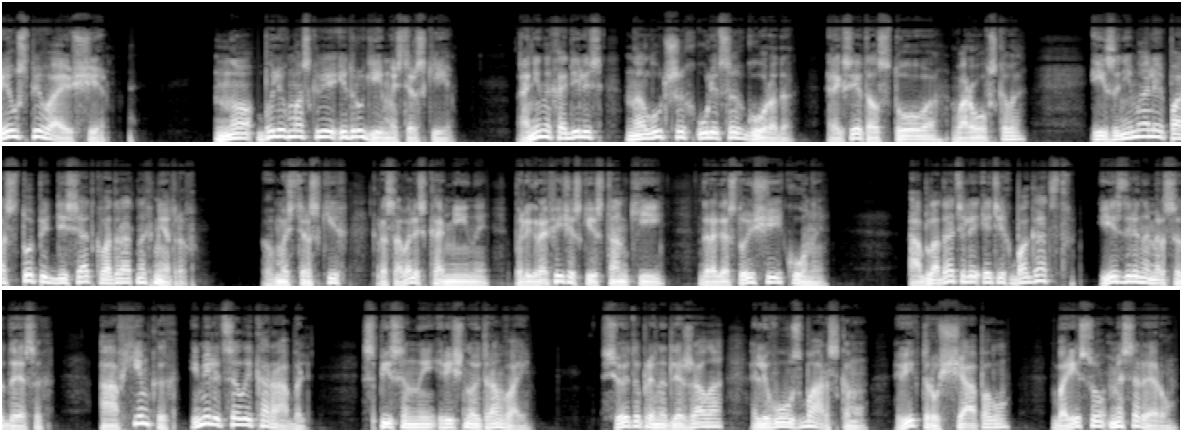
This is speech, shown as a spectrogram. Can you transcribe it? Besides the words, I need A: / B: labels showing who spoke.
A: преуспевающие. Но были в Москве и другие мастерские. Они находились на лучших улицах города Алексея Толстого, Воровского и занимали по 150 квадратных метров. В мастерских красовались камины, полиграфические станки, дорогостоящие иконы. Обладатели этих богатств ездили на «Мерседесах», а в Химках имели целый корабль, списанный речной трамвай. Все это принадлежало Льву Узбарскому, Виктору Щапову, Борису Мессереру.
